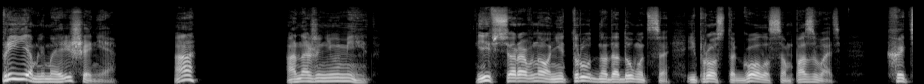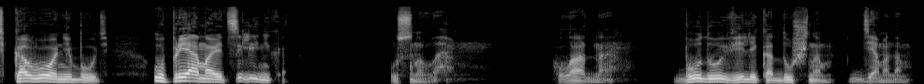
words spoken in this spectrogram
приемлемое решение. А? Она же не умеет. И все равно нетрудно додуматься и просто голосом позвать. Хоть кого-нибудь, упрямая целиника. Уснула. Ладно, буду великодушным демоном.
